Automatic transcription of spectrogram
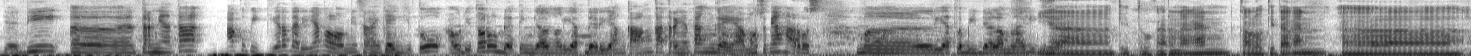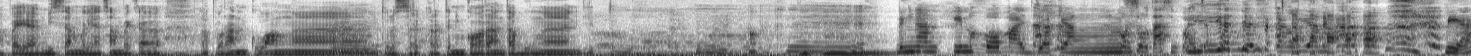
Jadi eh, ternyata aku pikir tadinya kalau misalnya kayak gitu auditor udah tinggal ngelihat dari angka-angka ternyata enggak ya. Maksudnya harus melihat lebih dalam lagi gitu. ya. Iya gitu karena kan kalau kita kan eh, apa ya bisa melihat sampai ke laporan keuangan terus re- rekening koran tabungan gitu Oke. Dengan info pajak yang Konsultasi pajak. Iya dan sekalian ya. Nih ya,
